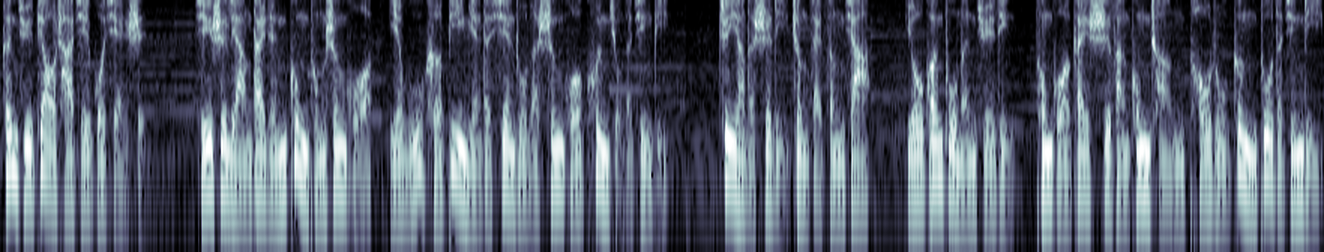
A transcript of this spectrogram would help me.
根据调查结果显示，即使两代人共同生活，也无可避免地陷入了生活困窘的境地。这样的事例正在增加。有关部门决定通过该示范工程投入更多的精力，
